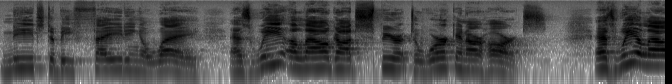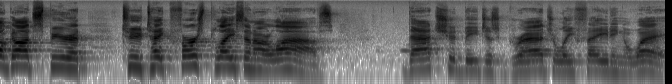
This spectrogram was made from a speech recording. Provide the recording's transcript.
needs to be fading away as we allow God's Spirit to work in our hearts, as we allow God's Spirit to take first place in our lives. That should be just gradually fading away.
